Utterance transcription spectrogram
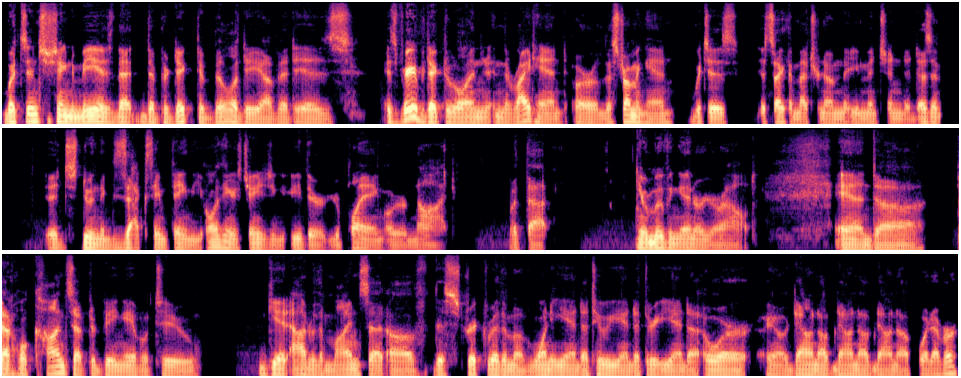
What's interesting to me is that the predictability of it is it's very predictable in, in the right hand or the strumming hand, which is it's like the metronome that you mentioned. It doesn't it's doing the exact same thing. The only thing that's changing either you're playing or you're not, but that you're moving in or you're out. And uh, that whole concept of being able to get out of the mindset of this strict rhythm of one eanda, two eanda, three eanda, or you know down up, down up, down up, whatever.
